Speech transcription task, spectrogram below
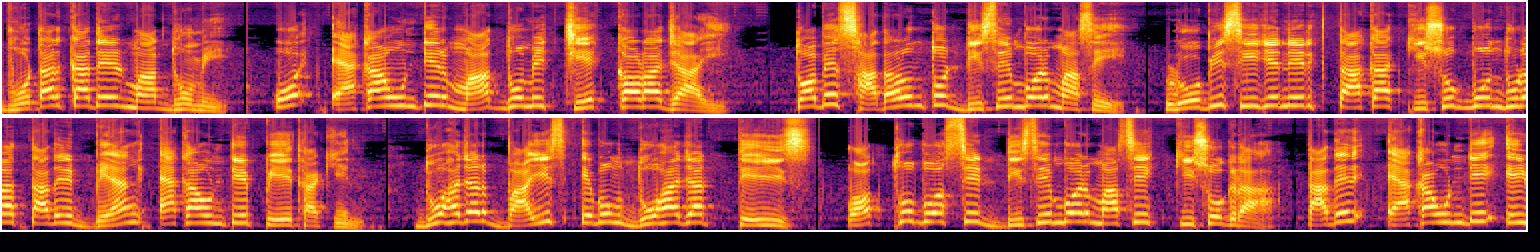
ভোটার কার্ডের মাধ্যমে ও অ্যাকাউন্টের মাধ্যমে চেক করা যায়। তবে সাধারণত ডিসেম্বর মাসে রবি সিজনের টাকা কৃষক বন্ধুরা তাদের ব্যাংক অ্যাকাউন্টে পেয়ে থাকেন। দু হাজার বাইশ এবং দু হাজার তেইশ অর্থবর্ষের ডিসেম্বর মাসে কৃষকরা তাদের অ্যাকাউন্টে এই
